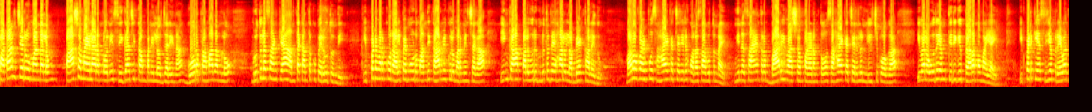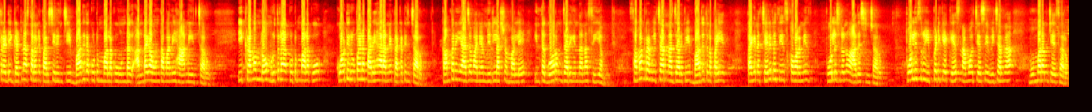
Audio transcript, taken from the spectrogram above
పటాన్చెరు మండలం పాషమైలారంలోని సిగాచి కంపెనీలో జరిగిన ఘోర ప్రమాదంలో మృతుల సంఖ్య అంతకంతకు పెరుగుతుంది. ఇప్పటి వరకు నలభై మూడు మంది కార్మికులు మరణించగా ఇంకా పలువురి మృతదేహాలు లభ్యం కాలేదు. మరోవైపు సహాయక చర్యలు కొనసాగుతున్నాయి. నిన్న సాయంత్రం భారీ వర్షం పడడంతో సహాయక చర్యలు నిలిచిపోగా ఇవాళ ఉదయం తిరిగి ప్రారంభమయ్యాయి. ఇప్పటికే సీఎం రేవంత్ రెడ్డి ఘటనా స్థలాన్ని పరిశీలించి బాధిత కుటుంబాలకు ఉండ అండగా ఉంటామని హామీ ఇచ్చారు. ఈ క్రమంలో మృతుల కుటుంబాలకు కోటి రూపాయల పరిహారాన్ని ప్రకటించారు. కంపెనీ యాజమాన్యం నిర్లక్ష్యం వల్లే ఇంత ఘోరం జరిగిందన్న సీఎం. సమగ్ర విచారణ జరిపి బాధితులపై తగిన చర్యలు తీసుకోవాలని పోలీసులను ఆదేశించారు. పోలీసులు ఇప్పటికే కేసు నమోదు చేసి విచారణ ముమ్మరం చేశారు.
